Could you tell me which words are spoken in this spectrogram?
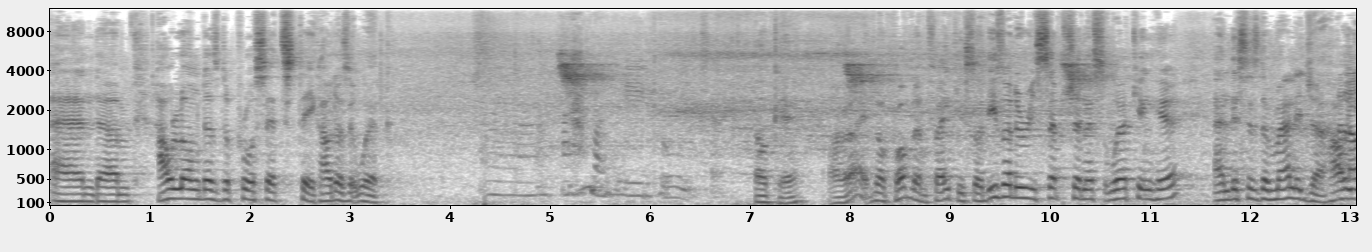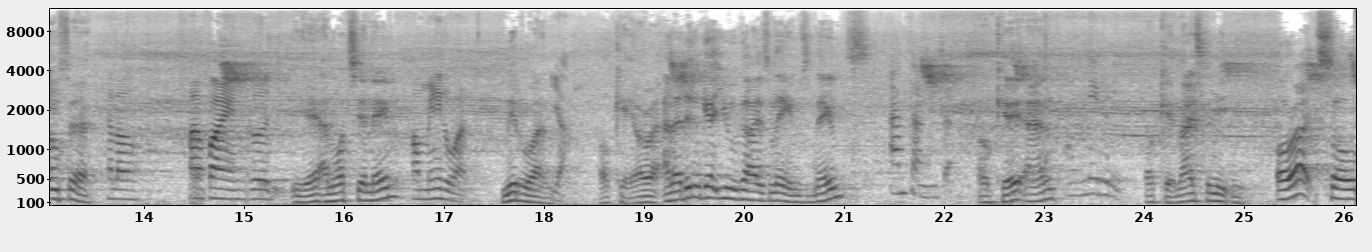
And um, how long does the process take? How does it work? Okay. All right. No problem. Thank you. So these are the receptionists working here, and this is the manager. How are you, sir? Hello. I'm fine. Good. Yeah. And what's your name? I'm Minirwan. Mirwan. Yeah. Okay. All right. And I didn't get you guys' names. Names? I'm Tanita. Okay. And I'm Niruni. okay. Nice to meet you. All right. So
